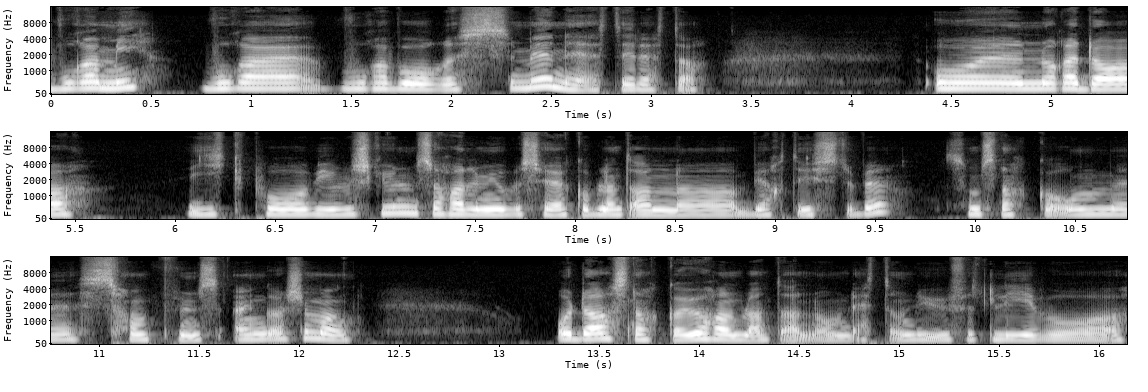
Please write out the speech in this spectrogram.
Hvor er vi? Hvor er, hvor er vår menighet i dette? Og når jeg da gikk på bibelskolen, så hadde vi jo besøk av annet Bjarte Ystebø, som snakker om eh, samfunnsengasjement. Og da snakka jo han blant annet om dette, om det ufødte liv og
